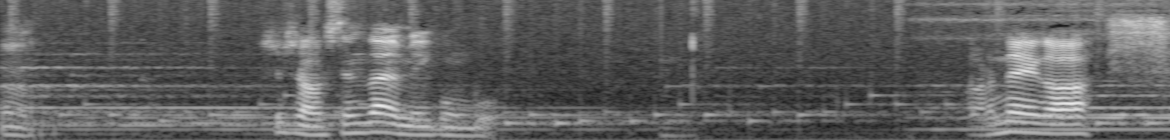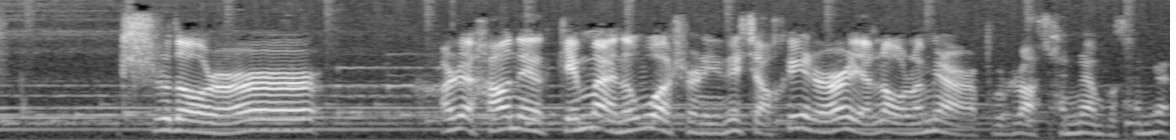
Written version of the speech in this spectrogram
嗯，至少现在没公布。啊，那个吃豆人儿，而且还有那个 Game Man 的 Watch 里那小黑人儿也露了面儿，不知道参战不参战。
